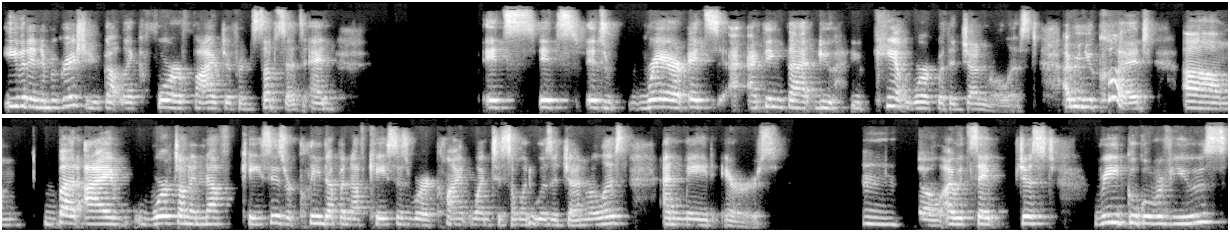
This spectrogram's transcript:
even in immigration you've got like four or five different subsets. And it's it's it's rare. It's i think that you you can't work with a generalist. I mean you could um but i've worked on enough cases or cleaned up enough cases where a client went to someone who was a generalist and made errors. Mm. so i would say just read google reviews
